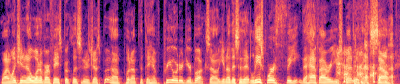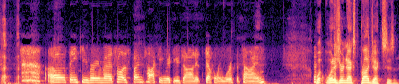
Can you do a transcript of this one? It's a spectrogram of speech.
Well, I want you to know one of our Facebook listeners just uh, put up that they have pre-ordered your book. So, you know, this is at least worth the, the half hour you spent with us. So, oh, thank you very much. Well, it's fun talking with you, John. It's definitely worth the time. what What is your next project, Susan?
